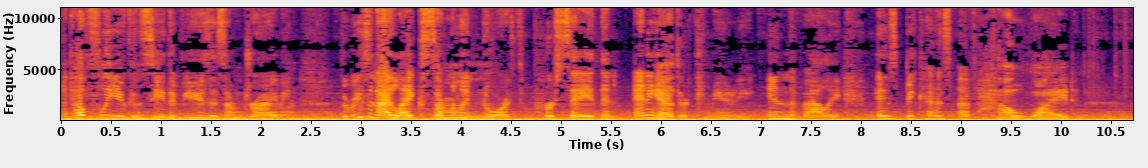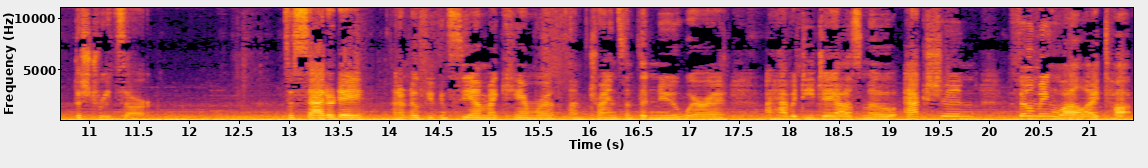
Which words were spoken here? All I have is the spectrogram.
and hopefully you can see the views as I'm driving. The reason I like Summerlin North per se than any other community in the valley is because of how wide the streets are. It's a Saturday. I don't know if you can see on my camera. I'm trying something new where I, I have a DJI Osmo action filming while I talk.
